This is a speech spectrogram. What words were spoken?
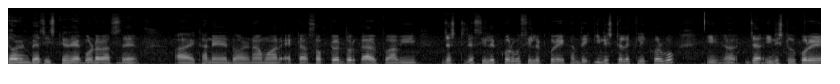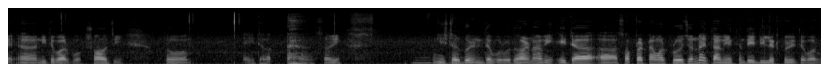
ধরেন ব্যাচ স্ক্রিন রেকর্ডার আছে এখানে ধরেন আমার একটা সফটওয়্যার দরকার তো আমি জাস্ট এটা সিলেক্ট করব সিলেক্ট করে এখান থেকে ইনস্টলে ক্লিক করব যা ইনস্টল করে নিতে পারব সহজেই। তো এইটা সরি ইনস্টল করে নিতে পারব। ধরেন আমি এটা সফটওয়্যারটা আমার প্রয়োজন নয়, তা আমি এখান থেকে ডিলিট করে দিতে পারব।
